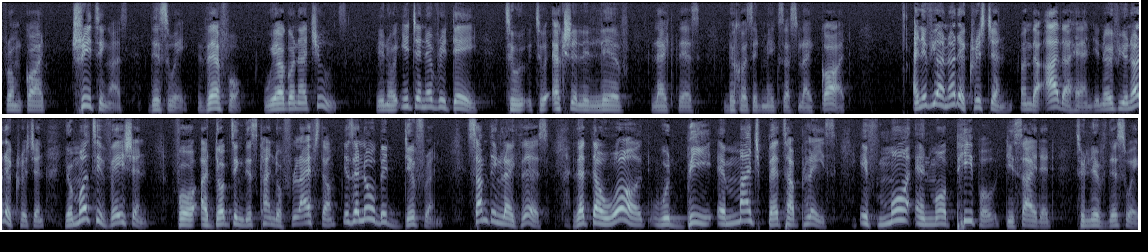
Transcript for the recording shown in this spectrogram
from God treating us this way. Therefore, we are going to choose, you know, each and every day to, to actually live like this because it makes us like God. And if you are not a Christian, on the other hand, you know, if you're not a Christian, your motivation for adopting this kind of lifestyle is a little bit different. Something like this that the world would be a much better place if more and more people decided to live this way.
